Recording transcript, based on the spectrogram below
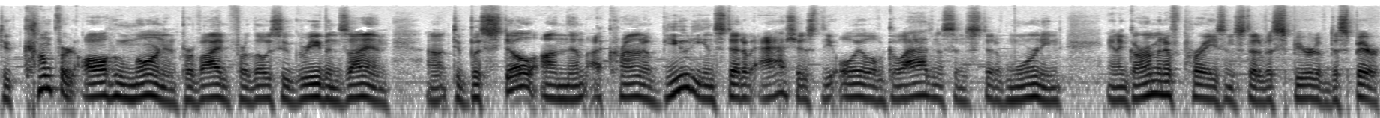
to comfort all who mourn and provide for those who grieve in Zion, uh, to bestow on them a crown of beauty instead of ashes, the oil of gladness instead of mourning, and a garment of praise instead of a spirit of despair.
